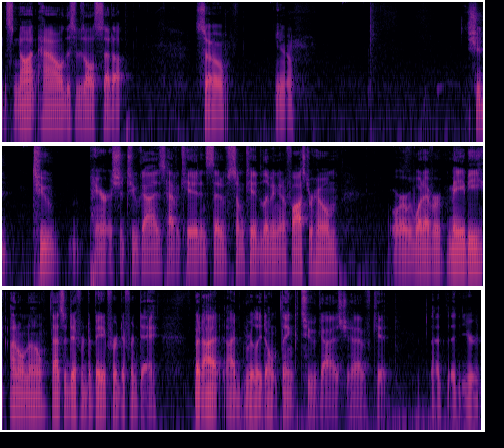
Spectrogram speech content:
It's not how this was all set up. So, you know, should two parents should two guys have a kid instead of some kid living in a foster home or whatever? Maybe I don't know. That's a different debate for a different day. But I, I really don't think two guys should have a kid. That, that you're,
